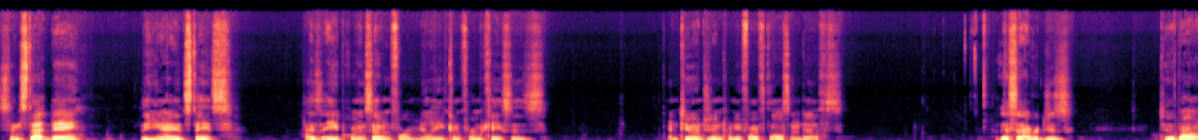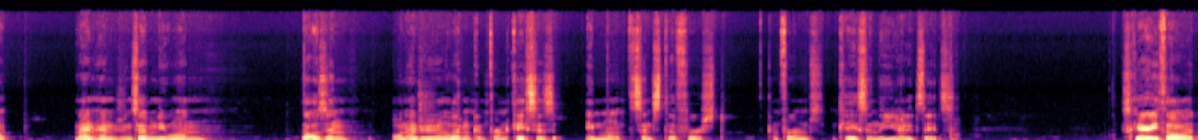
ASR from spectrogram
Since that day, the United States has 8.74 million confirmed cases and 225,000 deaths. This averages to about 971,111 confirmed cases a month since the first confirmed case in the United States. Scary thought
